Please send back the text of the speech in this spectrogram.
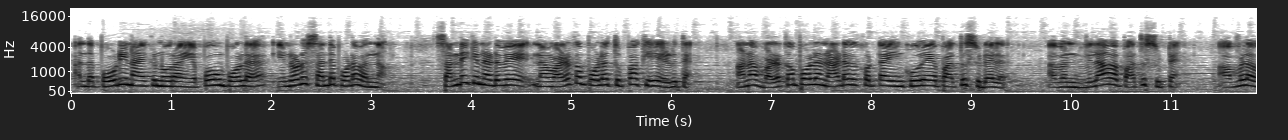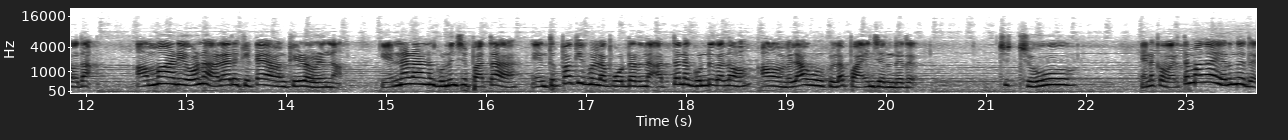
அந்த போடி நாயக்கனூரான் எப்பவும் போல என்னோட சண்டை போட வந்தான். சண்டைக்கு நடுவே நான் வழக்கம் போல துப்பாக்கியை எடுத்தேன். ஆனால் வழக்கம் போல நாடக கொட்டாயின் கூரையை பார்த்து சுடலை. அவன் விழாவை பார்த்து சுட்டேன். அவ்வளவுதான். அம்மா அடியோன்னு அலறிக்கிட்டே அவன் கீழே விழுந்தான். என்னடான்னு குனிஞ்சு பார்த்தா என் துப்பாக்கிக்குள்ளே போட்டிருந்த அத்தனை குண்டுகளும் அவன் விழாவுக்குள்ளே பாய்ஞ்சிருந்தது. சுச்சோ. எனக்கு வருத்தமாக தான் இருந்தது.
